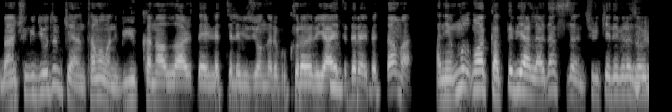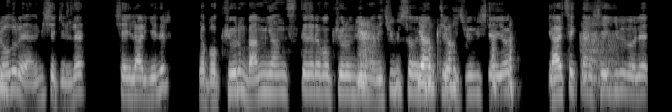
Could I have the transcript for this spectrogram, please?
Ben çünkü diyordum ki yani tamam hani büyük kanallar, devlet televizyonları bu kurala riayet Hı. eder elbette ama hani mu- muhakkak da bir yerlerden siz hani Türkiye'de biraz öyle olur ya yani bir şekilde şeyler gelir. Ya bakıyorum ben mi yanlış sitelere bakıyorum diyorum hani hiçbir söylenti yok, yok, hiçbir bir şey yok. Gerçekten şey gibi böyle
